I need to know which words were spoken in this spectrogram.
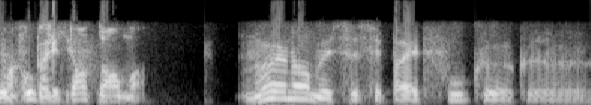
C'est tentant, moi. Ouais, non, mais c'est pas être fou que, que, de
